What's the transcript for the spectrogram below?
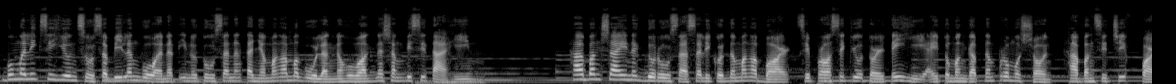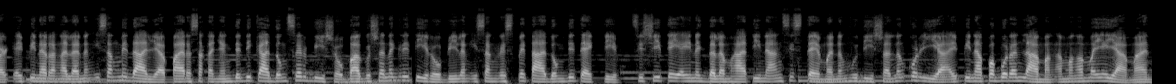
Bumalik si Hyunso sa bilangguan at inutusan ng kanyang mga magulang na huwag na siyang bisitahin. Habang siya ay nagdurusa sa likod ng mga bar, si Prosecutor Taehi ay tumanggap ng promosyon, habang si Chief Park ay pinarangalan ng isang medalya para sa kanyang dedikadong serbisyo bago siya nagretiro bilang isang respetadong detective. Si Shite ay nagdalamhati na ang sistema ng hudisyal ng Korea ay pinapaboran lamang ang mga mayayaman.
